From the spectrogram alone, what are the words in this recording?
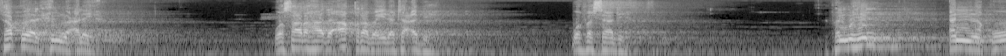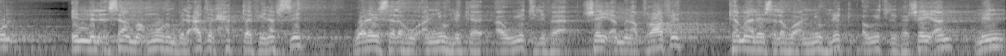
ثقل الحمل عليها وصار هذا أقرب إلى تعبها وفسادها. فالمهم أن نقول إن الإنسان مأمور بالعدل حتى في نفسه وليس له أن يهلك أو يتلف شيئا من أطرافه كما ليس له أن يهلك أو يتلف شيئا من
